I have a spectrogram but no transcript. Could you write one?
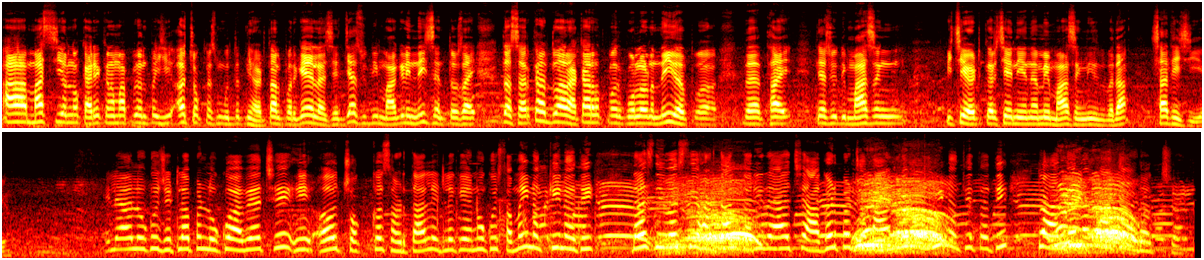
આ માસિયલનો કાર્યક્રમ આપ્યો અને પછી અચોક્કસ મુદતની હડતાલ પર ગયેલા છે. જ્યાં સુધી માગણી નહીં સંતોષાય, તો સરકાર દ્વારા હકારાત્મક વલણ નહીં થાય, ત્યાં સુધી મહાસંઘ પીછે હટ કરશે નહીં અને અમે મહાસંઘની બધા સાથે છીએ. એટલે આ લોકો જેટલા પણ લોકો આવ્યા છે એ અચોક્કસ હડતાલ, એટલે કે એનો કોઈ સમય નક્કી નથી. દસ દિવસથી હડતાલ કરી રહ્યા છે. આગળ પણ જો માંગણી નથી થતી, તો આંદોલન માટે અડગ છે.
